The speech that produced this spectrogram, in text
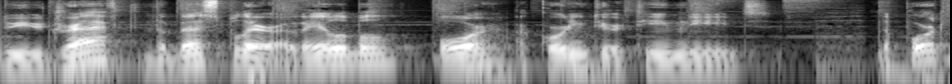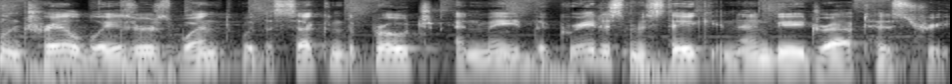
Do you draft the best player available or according to your team needs? The Portland Trailblazers went with the second approach and made the greatest mistake in NBA draft history.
